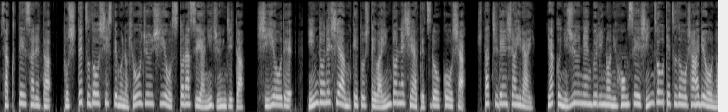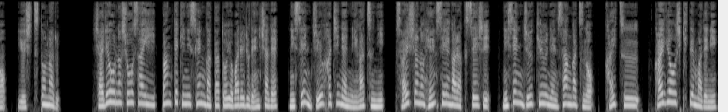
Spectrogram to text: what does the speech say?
策定された都市鉄道システムの標準仕様ストラスやに準じた仕様でインドネシア向けとしてはインドネシア鉄道公社日立電車以来約20年ぶりの日本製新造鉄道車両の輸出となる。車両の詳細一般的に線型と呼ばれる電車で2018年2月に最初の編成が落成し2019年3月の開通、開業式典までに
